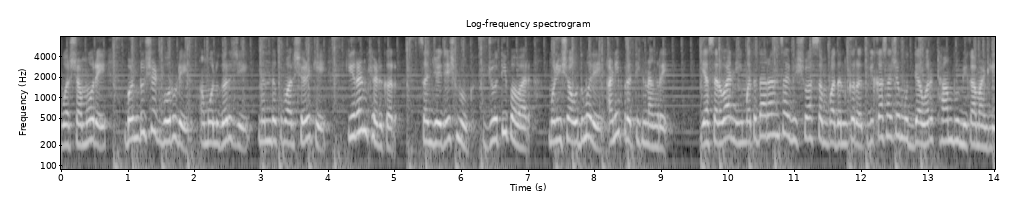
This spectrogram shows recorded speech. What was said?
वर्षा मोरे बंडूशेठ बोरुडे अमोल गर्जे नंदकुमार शेळके किरण खेडकर संजय देशमुख ज्योती पवार मनीषा उदमरे आणि प्रतीक नांगरे. या सर्वांनी मतदारांचा विश्वास संपादन करत विकासाच्या मुद्द्यावर ठाम भूमिका मांडली.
